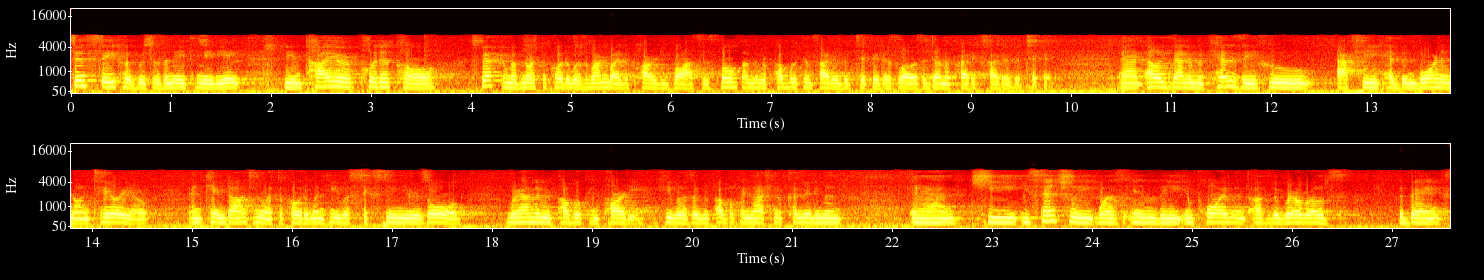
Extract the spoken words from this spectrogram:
since statehood, which was in 1888, the entire political spectrum of North Dakota was run by the party bosses, both on the Republican side of the ticket as well as the Democratic side of the ticket. And Alexander Mackenzie, who actually had been born in Ontario and came down to North Dakota when he was 16 years old, ran the Republican Party. He was a Republican National Committeeman, and he essentially was in the employment of the railroads, the banks,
